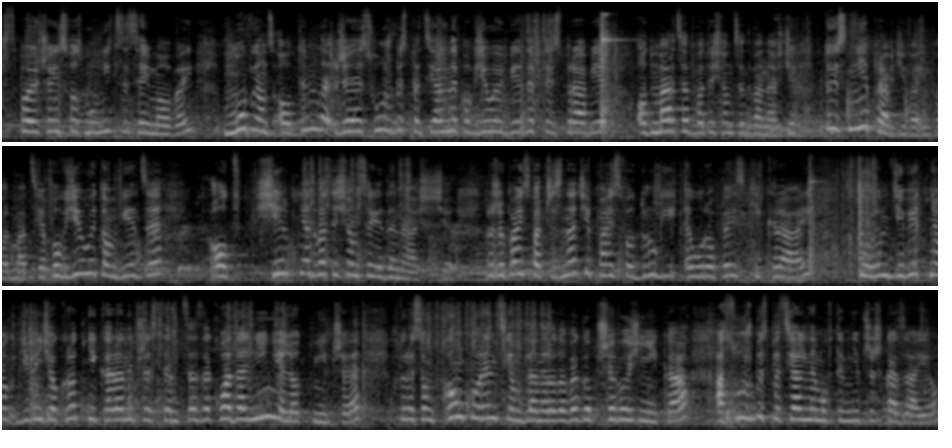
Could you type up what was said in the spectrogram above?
społeczeństwo z mównicy sejmowej, mówiąc o tym, że służby specjalne powzięły wiedzę w tej sprawie od marca 2012. To jest nieprawdziwa informacja. Powzięły tą wiedzę od sierpnia 2011. Proszę Państwa, czy znacie Państwo drugi europejski kraj, którym dziewięciokrotnie karany przestępca zakłada linie lotnicze, które są konkurencją dla narodowego przewoźnika, a służby specjalne mu w tym nie przeszkadzają?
